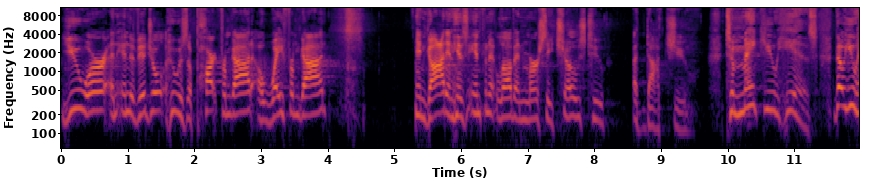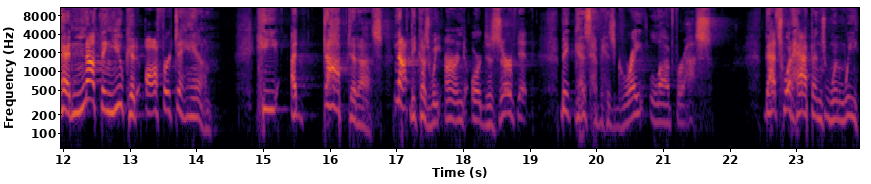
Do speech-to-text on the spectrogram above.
you were an individual who was apart from God, away from God. And God, in His infinite love and mercy, chose to adopt you, to make you His. Though you had nothing you could offer to Him, He adopted us, not because we earned or deserved it, because of His great love for us. That's what happens when we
